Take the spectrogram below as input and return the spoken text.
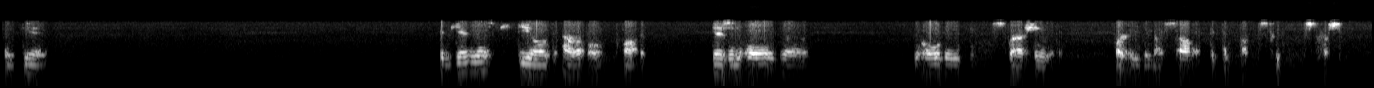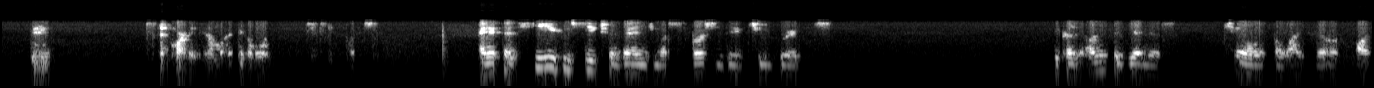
forgive. Forgiveness heals our own heart. There's an old, uh, an old expression, or even myself, I think about this expression. Pardon me, I think I want and it says, He who seeks revenge must first dig two graves. Because unforgiveness kills the life of heart.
